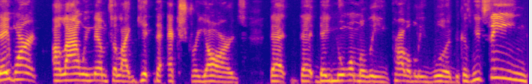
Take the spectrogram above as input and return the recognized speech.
they weren't allowing them to like get the extra yards that that they normally probably would because we've seen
